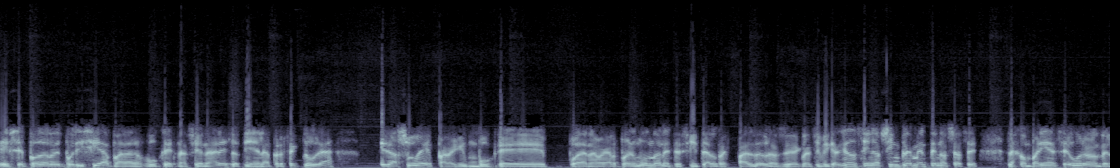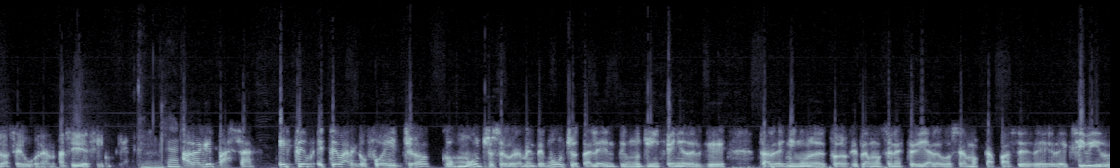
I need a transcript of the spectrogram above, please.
ese poder de policía para los buques nacionales lo tiene la prefectura, pero a su vez, para que un buque pueda navegar por el mundo, necesita el respaldo de una sociedad de clasificación, sino simplemente no se hace, las compañías de seguro no te lo aseguran, así de simple. Claro. Ahora, ¿qué pasa? Este, este barco fue hecho con mucho, seguramente mucho talento y mucho ingenio del que tal vez ninguno de todos los que estamos en este diálogo seamos capaces de, de exhibir,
